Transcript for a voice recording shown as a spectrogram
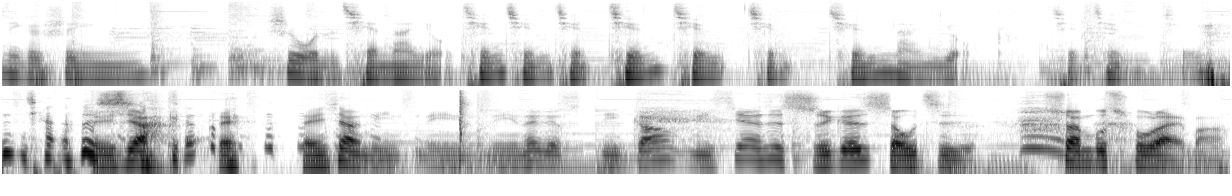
那个声音是我的前男友前前前前前前前男友前前前前等一下等等一下你你你那个你刚你现在是十根手指算不出来吗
